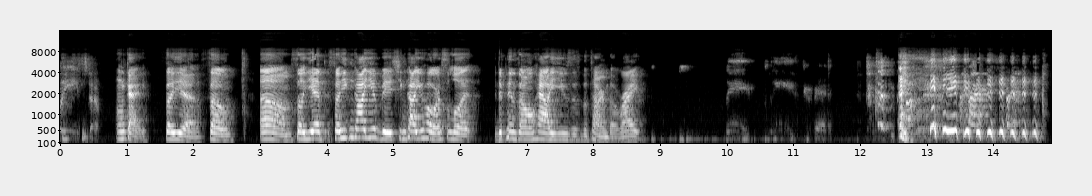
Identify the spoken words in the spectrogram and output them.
please don't. Okay. So yeah. So um. So yeah. So he can call you a bitch. He can call you a whore, slut. It depends on how he uses the term, though, right? please, please do that.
